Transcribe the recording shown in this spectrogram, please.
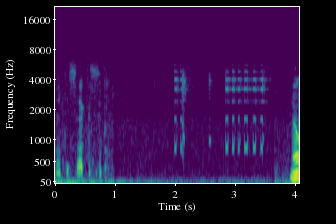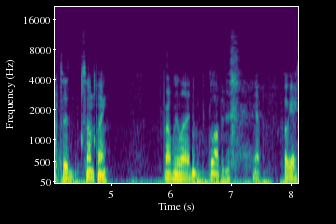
56. Melted something. Probably lead. Globinous. Yep. Okay,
